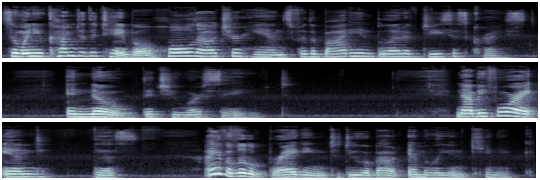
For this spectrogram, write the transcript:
So when you come to the table, hold out your hands for the body and blood of Jesus Christ and know that you are saved. Now, before I end this, I have a little bragging to do about Emily and Kinnick.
